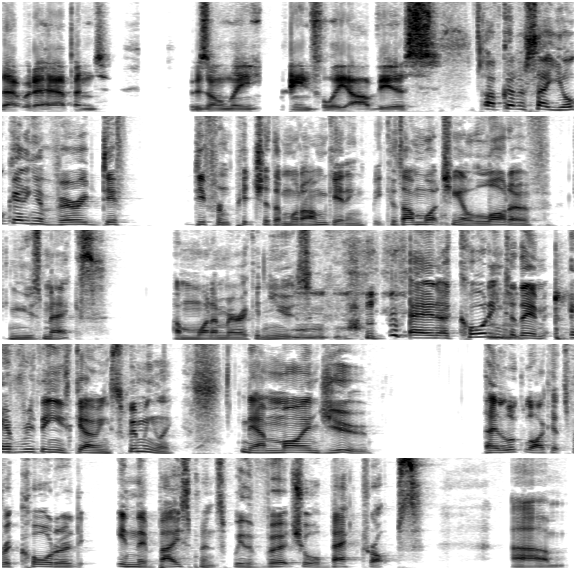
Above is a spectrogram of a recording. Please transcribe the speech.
that would have happened. It was only painfully obvious. I've got to say, you're getting a very diff- different picture than what I'm getting because I'm watching a lot of Newsmax and One American News. and according to them, everything is going swimmingly. Now, mind you, they look like it's recorded in their basements with virtual backdrops. Um,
